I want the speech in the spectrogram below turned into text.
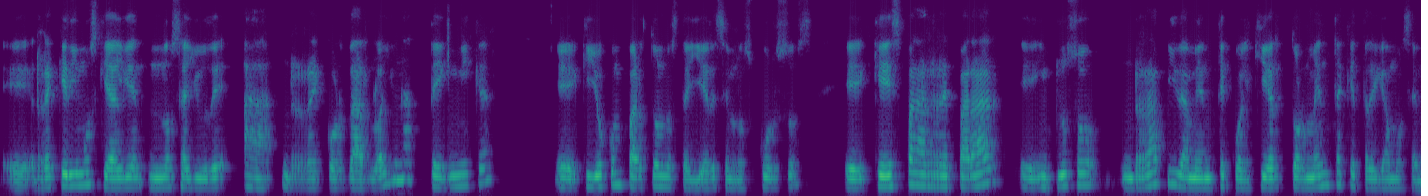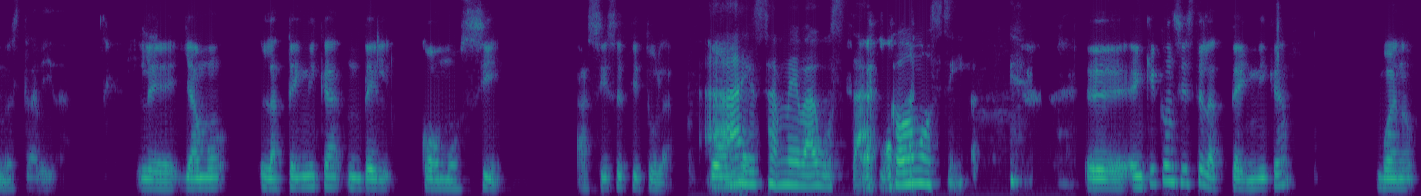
eh, requerimos que alguien nos ayude a recordarlo. Hay una técnica eh, que yo comparto en los talleres, en los cursos, eh, que es para reparar incluso rápidamente cualquier tormenta que traigamos en nuestra vida. Le llamo la técnica del como si. Así se titula. ah, esa me va a gustar. Como si. Eh, ¿En qué consiste la técnica? Bueno,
